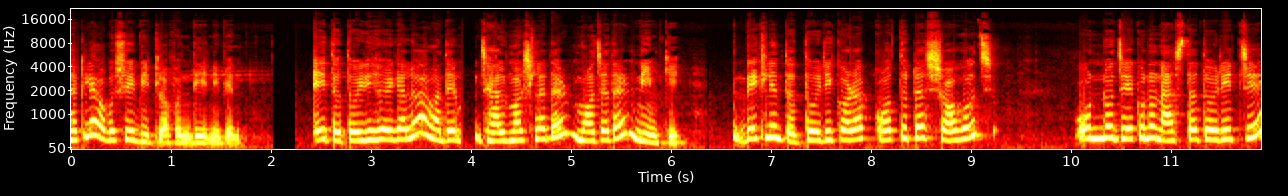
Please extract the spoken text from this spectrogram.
থাকলে অবশ্যই বিট লবণ দিয়ে নেবেন। এই তো তৈরি হয়ে গেল আমাদের ঝাল মশলাদার, মজাদার নিমকি। দেখলেন তো তৈরি করা কতটা সহজ। অন্য যে কোনো নাস্তা তৈরির চেয়ে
